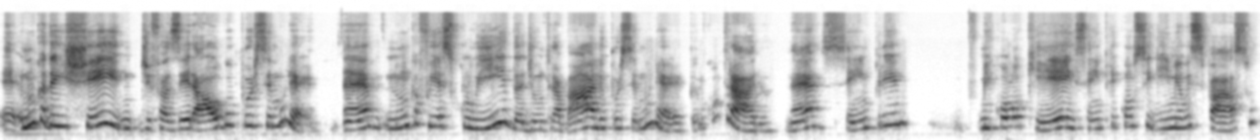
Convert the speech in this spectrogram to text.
É, eu nunca deixei de fazer algo por ser mulher, né? Nunca fui excluída de um trabalho por ser mulher, pelo contrário, né? Sempre me coloquei, sempre consegui meu espaço,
